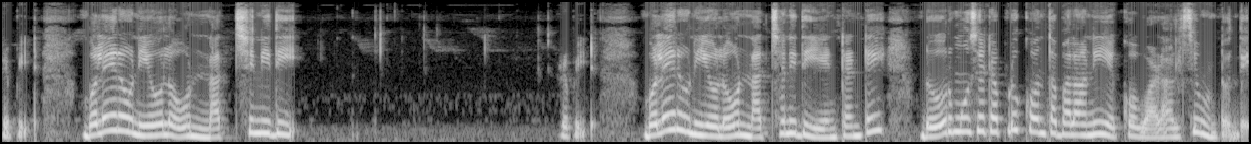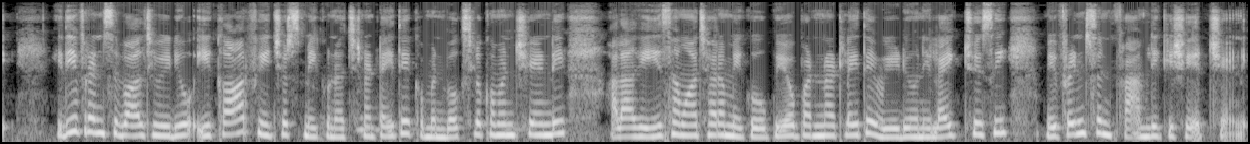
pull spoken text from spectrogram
రిపీట్. బొలేరో నియోలో నచ్చినిది రిపీట్. బొలేరో నియోలో నచ్చనిది ఏంటంటే డోర్ మూసేటప్పుడు కొంత బలాన్ని ఎక్కువ వాడాల్సి ఉంటుంది. ఇది ఫ్రెండ్స్ ఇవాళ వీడియో. ఈ కార్ ఫీచర్స్ మీకు నచ్చినట్టయితే కమెంట్ బాక్స్లో కమెంట్ చేయండి. అలాగే ఈ సమాచారం మీకు ఉపయోగపడినట్లయితే వీడియోని లైక్ చేసి మీ ఫ్రెండ్స్ అండ్ ఫ్యామిలీకి షేర్ చేయండి.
